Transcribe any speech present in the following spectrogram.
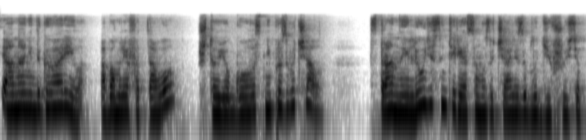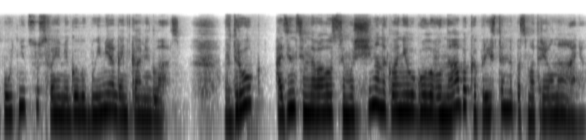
И она не договорила, обомлев от того, что ее голос не прозвучал. Странные люди с интересом изучали заблудившуюся путницу своими голубыми огоньками глаз. Вдруг один темноволосый мужчина наклонил голову на бок и пристально посмотрел на Аню.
